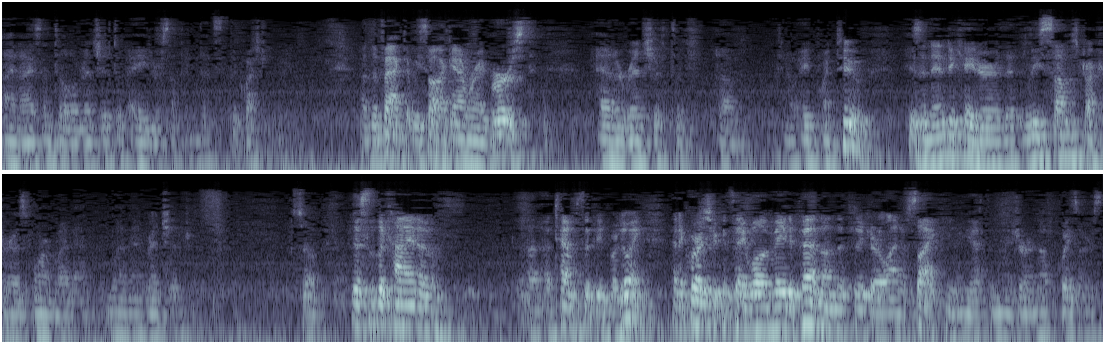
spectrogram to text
ionized until a redshift of 8 or something? That's the question. And the fact that we saw a gamma ray burst at a redshift of, of you know, 8.2 is an indicator that at least some structure is formed by that, by that redshift. So this is the kind of uh, attempts that people are doing. And of course, you can say, well, it may depend on the particular line of sight. You know, you have to measure enough quasars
